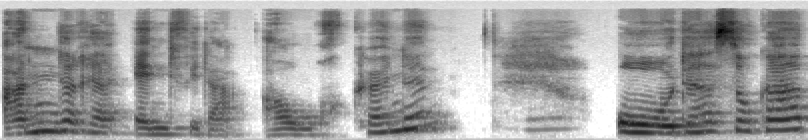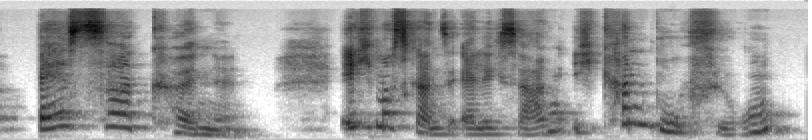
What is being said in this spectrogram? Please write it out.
andere entweder auch können oder sogar besser können. Ich muss ganz ehrlich sagen, ich kann Buchführung,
